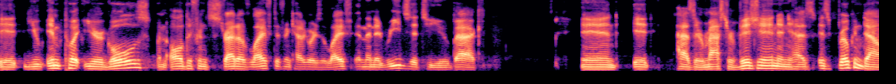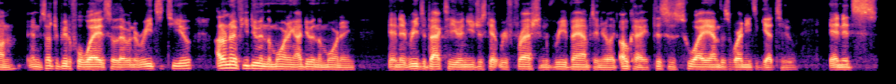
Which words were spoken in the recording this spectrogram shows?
it you input your goals and all different strata of life, different categories of life, and then it reads it to you back. And it has their master vision and it has it's broken down in such a beautiful way so that when it reads it to you, I don't know if you do in the morning, I do in the morning and it reads it back to you and you just get refreshed and revamped and you're like okay this is who i am this is where i need to get to and it's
